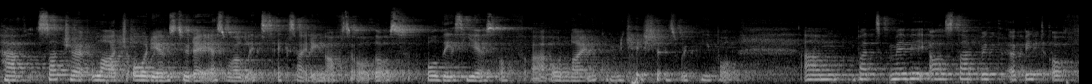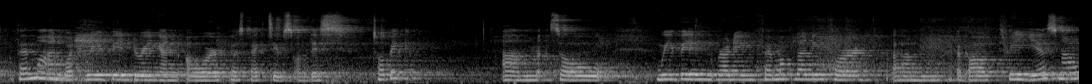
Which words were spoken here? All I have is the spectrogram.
have such a large audience today as well. It's exciting after all those all these years of uh, online communications with people. Um, but maybe I'll start with a bit of FEMMA and what we've been doing and our perspectives on this topic. Um, so we've been running FEMMA planning for um, about three years now.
